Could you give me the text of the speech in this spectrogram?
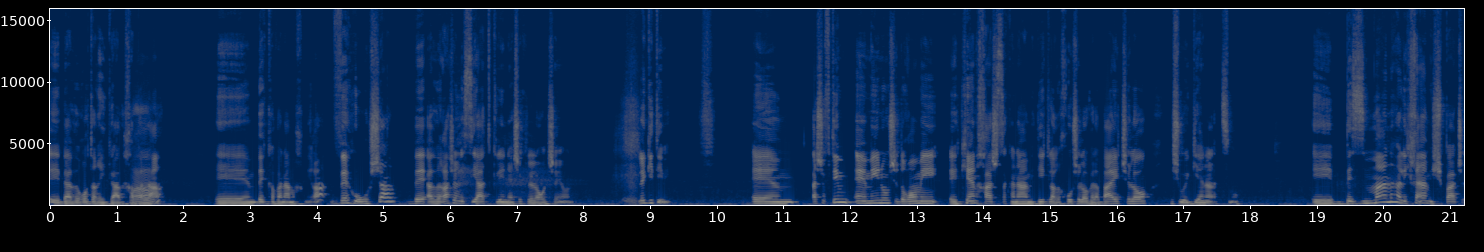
אה, בעבירות הריגה וחבלה, אה, בכוונה מחמירה, והורשע בעבירה של נשיאת כלי נשק ללא רישיון. לגיטימי. אה, השופטים האמינו שדרומי אה, כן חש סכנה אמיתית לרכוש שלו ולבית שלו, ושהוא הגן על עצמו. אה, בזמן הליכי המשפט של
